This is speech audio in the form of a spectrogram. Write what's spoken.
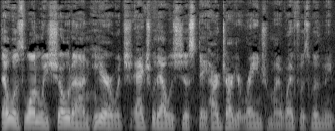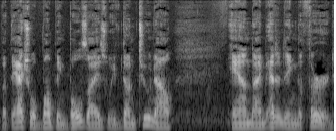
That was one we showed on here, which actually that was just a hard target range when my wife was with me. But the actual bumping bullseyes, we've done two now and I'm editing the third.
